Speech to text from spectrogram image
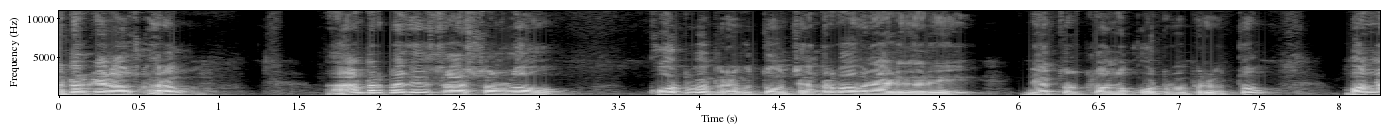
అందరికీ నమస్కారం. ఆంధ్రప్రదేశ్ రాష్ట్రంలో కూటమి ప్రభుత్వం చంద్రబాబు నాయుడు గారి నేతృత్వంలో ఉన్న కూటమి ప్రభుత్వం మొన్న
